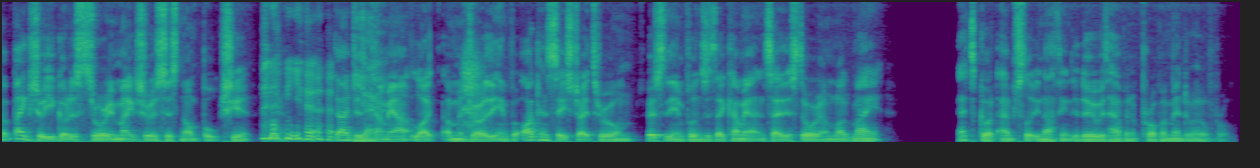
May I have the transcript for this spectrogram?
but make sure you've got a story, make sure it's just not bullshit. yeah. Don't just Yeah. come out like a majority of the influ- I can see straight through them, especially the influencers. They come out and say their story. I'm like, mate, that's got absolutely nothing to do with having a proper mental health problem.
